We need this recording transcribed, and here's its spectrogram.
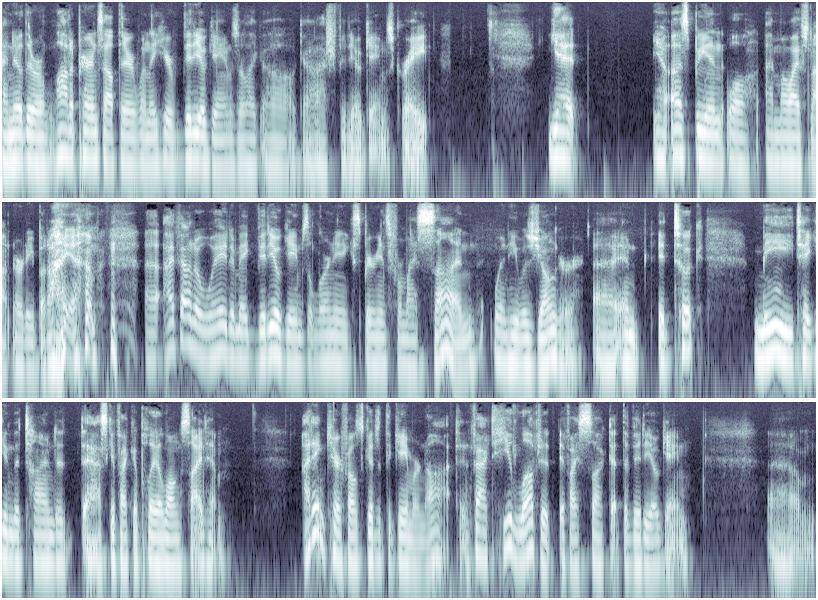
I know there are a lot of parents out there when they hear video games, they're like, oh gosh, video games, great. Yet you know, us being well, my wife's not nerdy, but I am. uh, I found a way to make video games a learning experience for my son when he was younger, uh, and it took me taking the time to ask if I could play alongside him. I didn't care if I was good at the game or not. In fact, he loved it if I sucked at the video game. Um,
